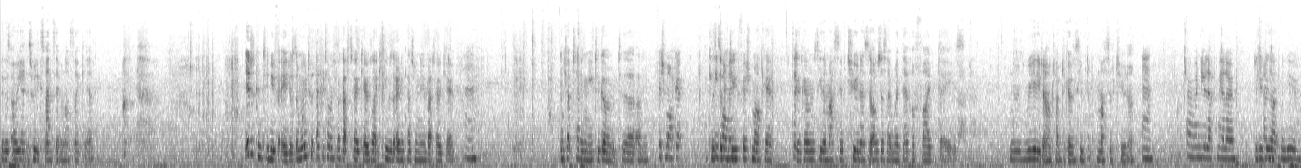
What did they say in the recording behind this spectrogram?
He goes, oh yeah, and it's really expensive. And I was like, yeah. It just continued for ages. And when we took, every time we spoke out to Tokyo, it was like he was the only person who knew about Tokyo. Mm. And kept telling me to go to the um, Fish market. the he told Tsukiji me. fish market It's to go and see the massive tunas. I was just like, we're there for five days. We really don't have time to go and see massive tuna. Mm. And when you left me alone. Did you do that with you?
